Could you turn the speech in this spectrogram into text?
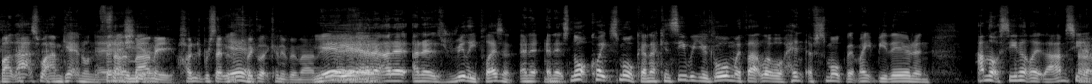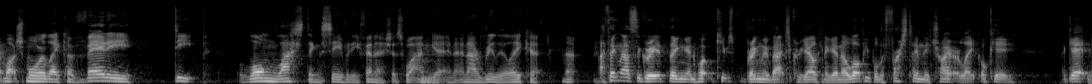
But that's what I'm getting on the That finish. here. umami, hundred percent of Yeah. the twiglet kind of umami. Yeah, yeah, And, it, and, it, and it's really pleasant, and it, and it's not quite smoke, and I can see where you're going with that little hint of smoke that might be there, and I'm not seeing it like that. I'm seeing Aye. it much more like a very deep, long-lasting savoury finish. Is what Mm. I'm getting, and I really like it. Yeah. I think that's the great thing, and what keeps bringing me back to Craigellachie again. A lot of people, the first time they try it, are like, okay, I get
